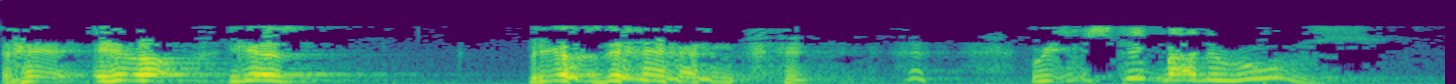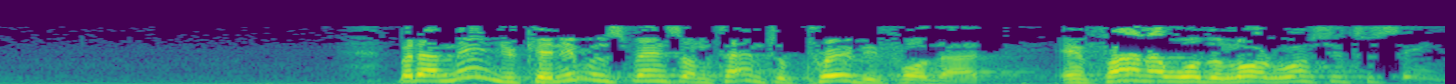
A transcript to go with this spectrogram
you know, because because then we speak by the rules. But I mean, you can even spend some time to pray before that and find out what the Lord wants you to sing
